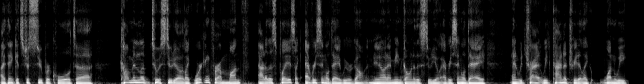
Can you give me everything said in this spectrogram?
I think it's just super cool to come in to a studio, like working for a month out of this place, like every single day we were going. You know what I mean? Going to the studio every single day, and we'd try. We'd kind of treat it like one week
